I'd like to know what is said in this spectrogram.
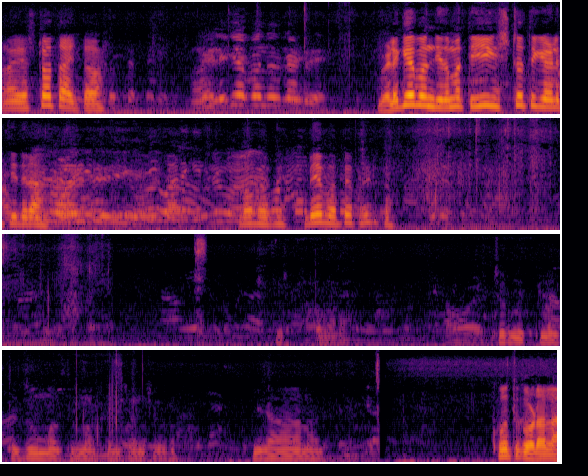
ಅಣ್ಣ ಎಷ್ಟೊತ್ತಾಯ್ತು? ಬೆಳಿಗ್ಗೆ ಬಂದದ್ ಮತ್ತೆ ಈಗ ಇಷ್ಟೊತ್ತಿಗೆ ಹೇಳ್ತಿದ್ದೀರಾ? ಹಿಡ್ಕೊ. ಚೂರು ಮಿತ್ ಝೂಮ್ ಒಂಚೂರು. ನಿಧಾನ ಕೂತ್ಕೊಡಲ್ಲ?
